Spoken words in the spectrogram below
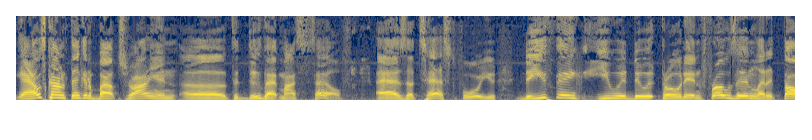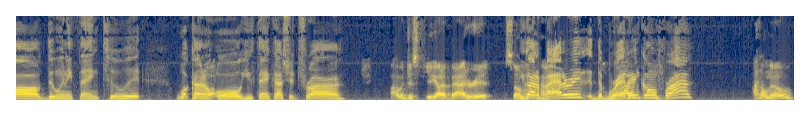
Yeah, I was kind of thinking about trying uh, to do that myself as a test for you. Do you think you would do it, throw it in frozen, let it thaw, do anything to it? What kind of Well- oil you think I should try? I would just you got to batter it. Somehow. You got to batter it? The bread I- ain't gonna fry? I don't know.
